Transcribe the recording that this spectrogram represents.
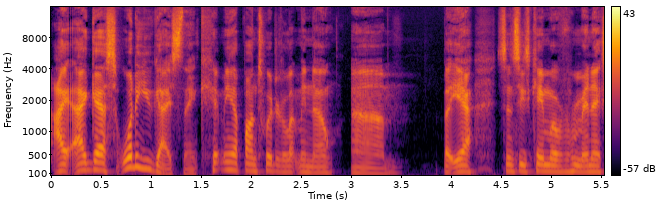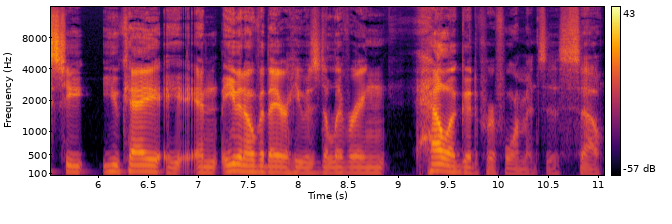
I, I guess. What do you guys think? Hit me up on Twitter. Let me know. Um, but yeah, since he's came over from NXT UK and even over there, he was delivering hella good performances. So,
